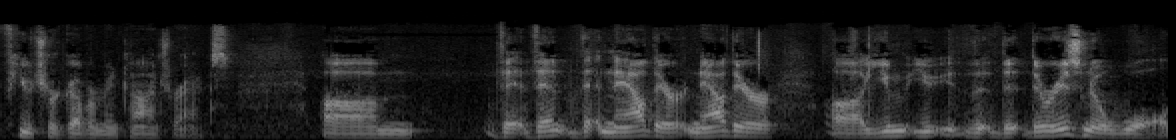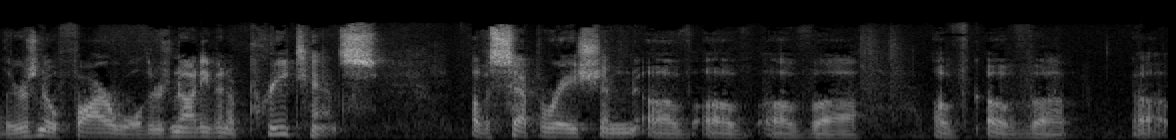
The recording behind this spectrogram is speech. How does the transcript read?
future government contracts? Um, then, now they're now they're uh, you, you, the, the, there is no wall, there is no firewall, there's not even a pretense of a separation of of of uh, of, of uh, uh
